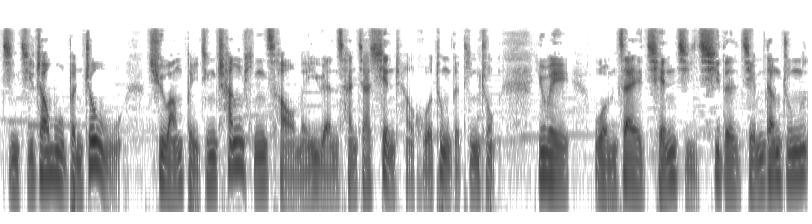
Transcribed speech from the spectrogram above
紧急招募本周五去往北京昌平草莓园参加现场活动的听众，因为我们在前几期的节目当中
